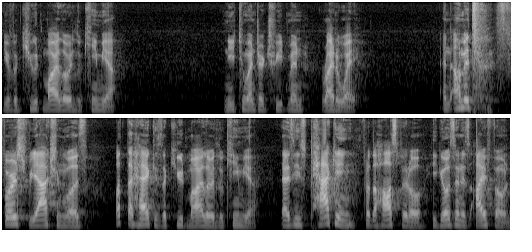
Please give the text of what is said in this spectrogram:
you have acute myeloid leukemia. Need to enter treatment right away. And Amit's first reaction was, what the heck is acute myeloid leukemia? As he's packing for the hospital, he goes on his iPhone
